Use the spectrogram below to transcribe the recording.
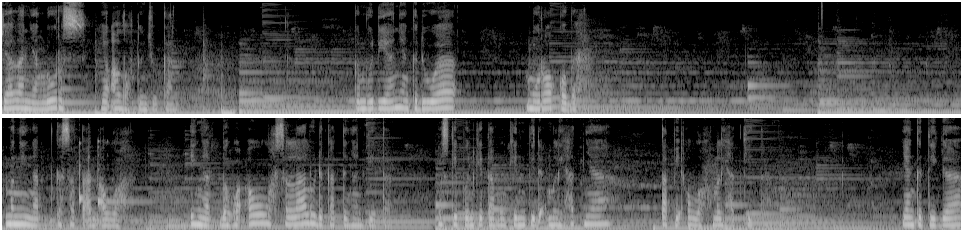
jalan yang lurus yang Allah tunjukkan. Kemudian yang kedua, muraqabah mengingat kesataan Allah. Ingat bahwa Allah selalu dekat dengan kita. Meskipun kita mungkin tidak melihatnya tapi Allah melihat kita. Yang ketiga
